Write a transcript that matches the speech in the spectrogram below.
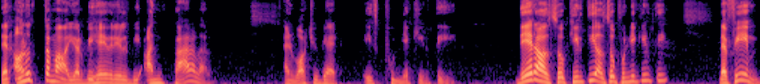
then Anuttama, your behavior will be unparalleled. And what you get is Punya Kirti. There also, Kirti also Punya Kirti. The fame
